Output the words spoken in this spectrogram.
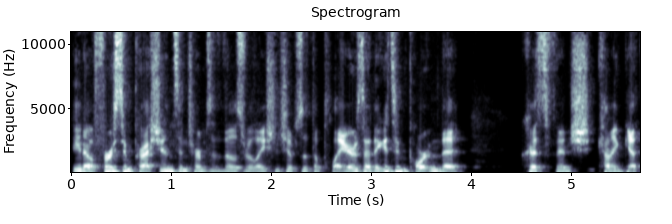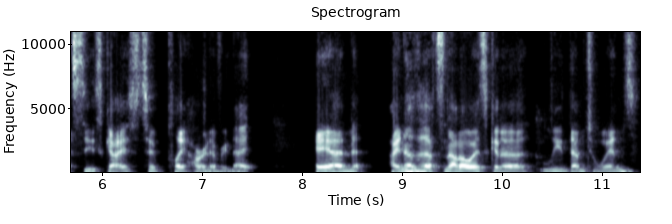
you know first impressions in terms of those relationships with the players i think it's important that chris finch kind of gets these guys to play hard every night and i know that that's not always going to lead them to wins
